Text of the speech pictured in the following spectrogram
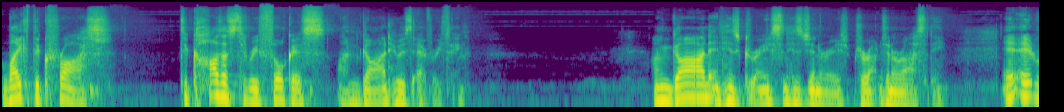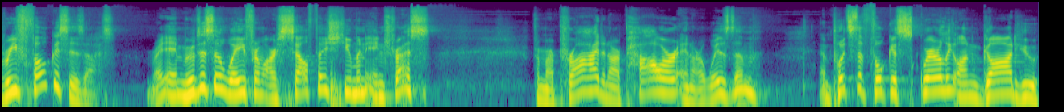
like the cross to cause us to refocus on God who is everything on God and His grace and His generosity. It, it refocuses us, right? It moves us away from our selfish human interests, from our pride and our power and our wisdom, and puts the focus squarely on God who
